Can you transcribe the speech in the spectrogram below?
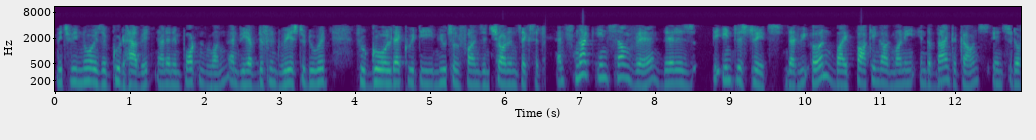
which we know is a good habit and an important one, and we have different ways to do it through gold, equity, mutual funds, insurance, etc. And snuck in somewhere, there is the interest rates that we earn by parking our money in the bank accounts instead of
